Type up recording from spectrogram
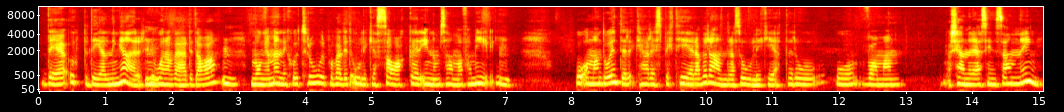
det är uppdelningar i vår värld idag. Mm. Många människor tror på väldigt olika saker inom samma familj. Mm. Och om man då inte kan respektera varandras olikheter och, och vad man känner är sin sanning.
